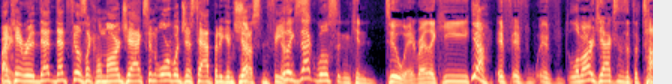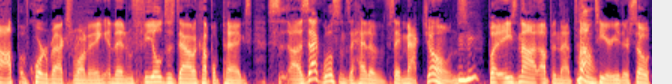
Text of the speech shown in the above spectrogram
I can't really that that feels like Lamar Jackson or what just happened against Justin Fields. And like Zach Wilson can do it, right? Like he, yeah. If if if Lamar Jackson's at the top of quarterbacks running, and then Fields is down a couple pegs, uh, Zach Wilson's ahead of say Mac Jones, Mhm. but he's not up in that top No. tier either. So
